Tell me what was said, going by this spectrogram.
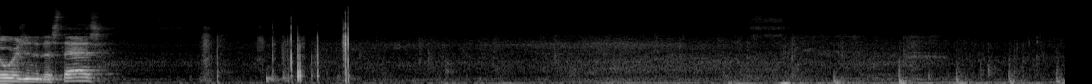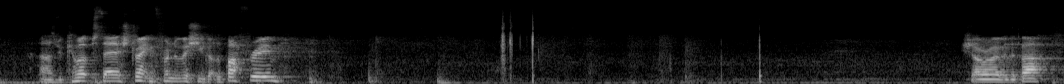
storage into the stairs. As we come upstairs, straight in front of us you've got the bathroom. Shower over the bath.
